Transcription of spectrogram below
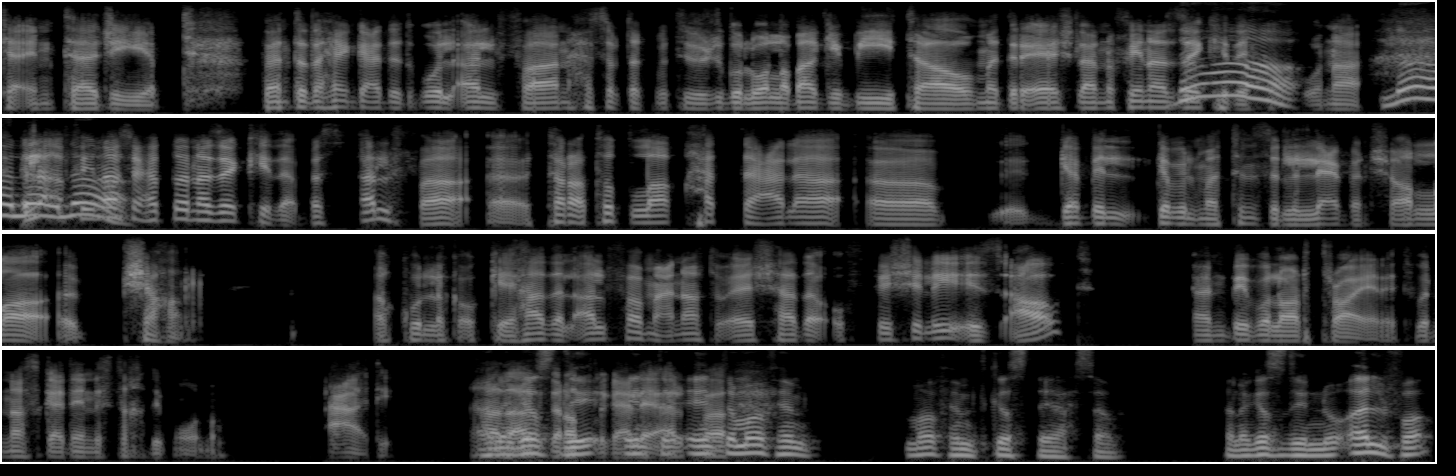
كإنتاجية. فأنت دحين قاعد تقول ألفا أنا حسبتك بتيجي تقول والله باقي بيتا ومدري إيش لأنه في ناس زي كذا. يحطونها لا لا, لا في ناس يحطونها زي كذا بس ألفا آه، ترى تطلق حتى على آه، قبل قبل ما تنزل اللعبة إن شاء الله آه، بشهر. أقول لك okay هذا الألفا معناته إيش؟ هذا officially is out and people are trying it والناس قاعدين يستخدمونه. عادي. هذا أنا قصدي عليه أنت ألفا أنت ما فهمت ما فهمت قصدي يا حسام. أنا قصدي إنه الفا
